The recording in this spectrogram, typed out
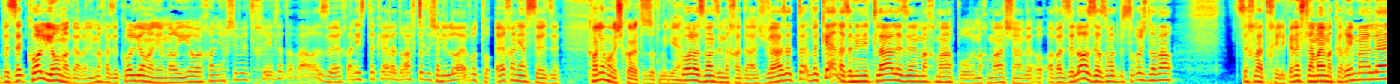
וזה כל יום אגב, אני אומר לך, זה כל יום אני אומר, יואו, איך אני עכשיו אתחיל את הדבר הזה? איך אני אסתכל על הדראפט הזה שאני לא אוהב אותו? איך אני אעשה את זה? כל יום המשקולת הזאת מגיעה. כל הזמן זה מחדש, ואז אתה, וכן, אז אני נתלה על איזה מחמאה פה ומחמאה שם, ו... אבל זה לא עוזר, זאת אומרת, בסופו של דבר, צריך להתחיל, להיכנס למים הקרים האלה,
